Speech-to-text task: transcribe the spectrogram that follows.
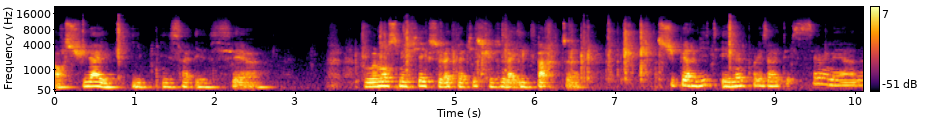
Alors celui-là, il, il, ça. Euh, faut vraiment se méfier avec ceux-là de papier, parce que ceux-là, ils partent euh, super vite. Et même pour les arrêter, c'est la merde.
